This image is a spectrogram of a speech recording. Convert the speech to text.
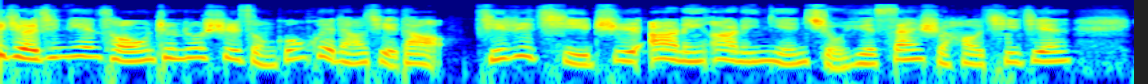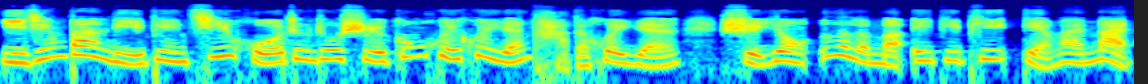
记者今天从郑州市总工会了解到，即日起至二零二零年九月三十号期间，已经办理并激活郑州市工会会员卡的会员，使用饿了么 APP 点外卖、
